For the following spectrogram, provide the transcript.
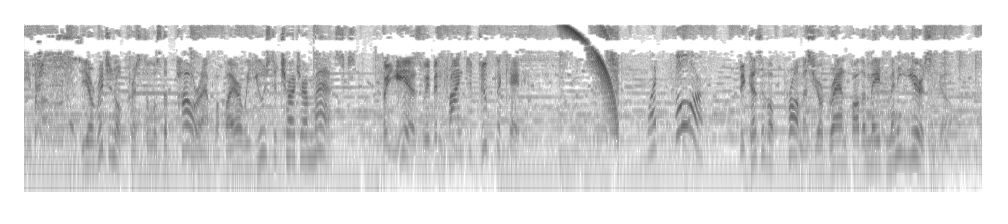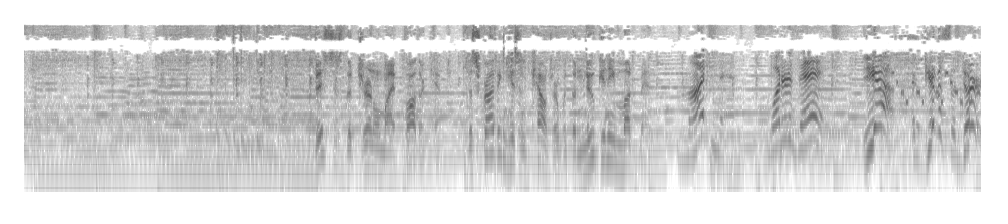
T-Bob. The original crystal was the power amplifier we used to charge our masks. For years, we've been trying to duplicate it. What for? Because of a promise your grandfather made many years ago. This is the journal my father kept, describing his encounter with the New Guinea Mudmen. Mudmen? What are they? Yeah, give us the dirt.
